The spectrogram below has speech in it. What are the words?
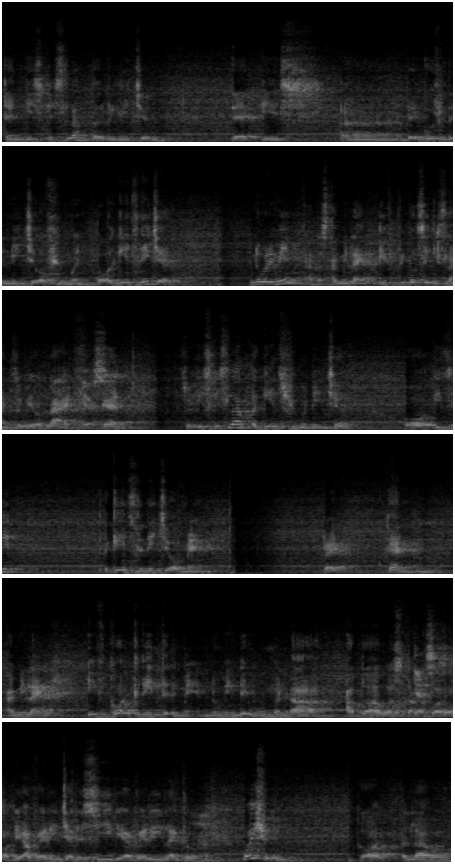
then is Islam a religion that is uh, that goes with the nature of human or against nature? You know what I mean? Understand. I mean, like if people say Islam is a way of life, Yes. kan? So is Islam against human nature, or is it against the nature of man? Right. Kan? I mean like if God created man knowing that women are aba was Yes. they are very jealousy, they are very like to, why should God allow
